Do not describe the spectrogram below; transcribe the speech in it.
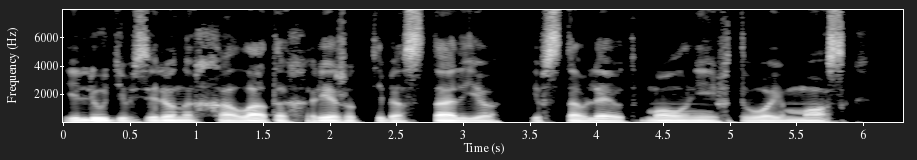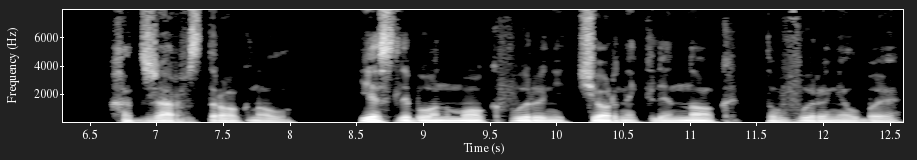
и люди в зеленых халатах режут тебя сталью и вставляют молнии в твой мозг. Хаджар вздрогнул. Если бы он мог выронить черный клинок, то выронил бы.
